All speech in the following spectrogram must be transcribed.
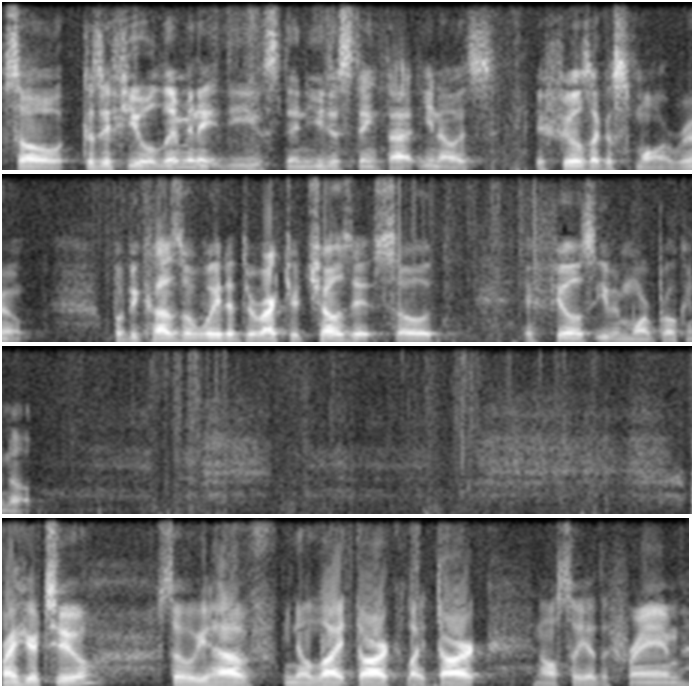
So, because if you eliminate these, then you just think that, you know, it's, it feels like a small room. But because of the way the director chose it, so it feels even more broken up. Right here too, so we have you know light, dark, light, dark, and also you have the frame.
